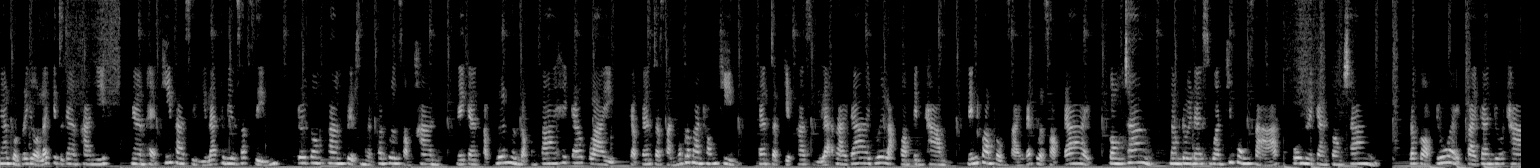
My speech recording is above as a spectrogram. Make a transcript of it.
งานผลประโยชน์และกิจการพาณิชย์ งานแผนที่ภาษีและทะเบียนทรัพย์สิน โดยกองคลังเปรียบเสมือนฟันเฟืองสำคัญ ในการขับเคลื่อนเมืองดอกคำใต้ให้ก้าวไกล กับการจัดสรรงบประมาณท้องถิ่น การจัดเก็บภาษีและรายได้ด้วยหลักความเป็นธรรม เน้นความโปร่งใสและตรวจสอบได้ กองช่างนำโดยนายสุวรรณที่พงษาผู้อำนวยการกองช่างประกอบด้วยฝ่ายการโยธา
